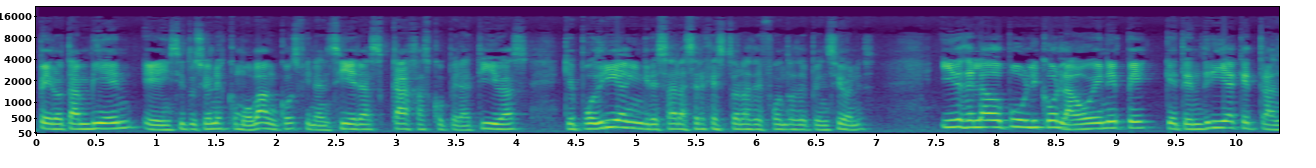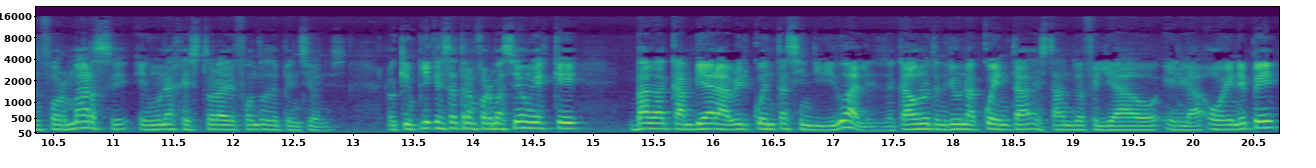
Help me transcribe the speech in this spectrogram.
pero también eh, instituciones como bancos, financieras, cajas, cooperativas, que podrían ingresar a ser gestoras de fondos de pensiones y desde el lado público la ONP que tendría que transformarse en una gestora de fondos de pensiones. Lo que implica esta transformación es que van a cambiar a abrir cuentas individuales. cada uno tendría una cuenta estando afiliado en la ONP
